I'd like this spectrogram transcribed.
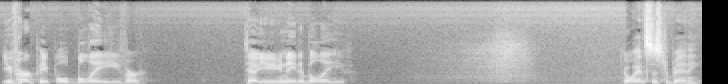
you've heard people believe or tell you you need to believe? Go ahead, Sister Betty.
